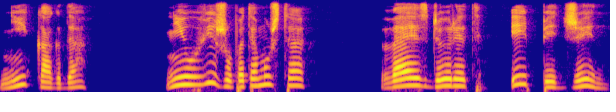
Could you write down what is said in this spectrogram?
Никогда. Не увижу, потому что «Вейс дюрет и пиджин».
